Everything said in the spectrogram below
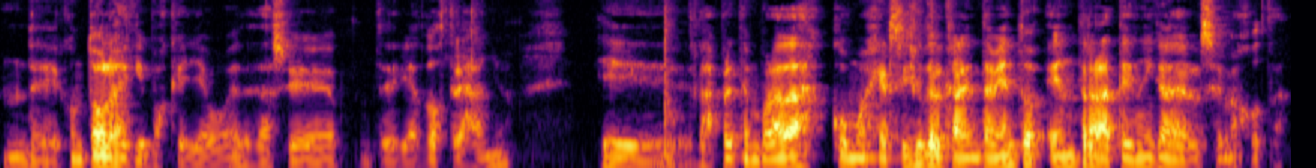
de con todos los equipos que llevo, ¿eh? desde hace, te diría, dos, tres años. Eh, las pretemporadas como ejercicio del calentamiento entra la técnica del CMJ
